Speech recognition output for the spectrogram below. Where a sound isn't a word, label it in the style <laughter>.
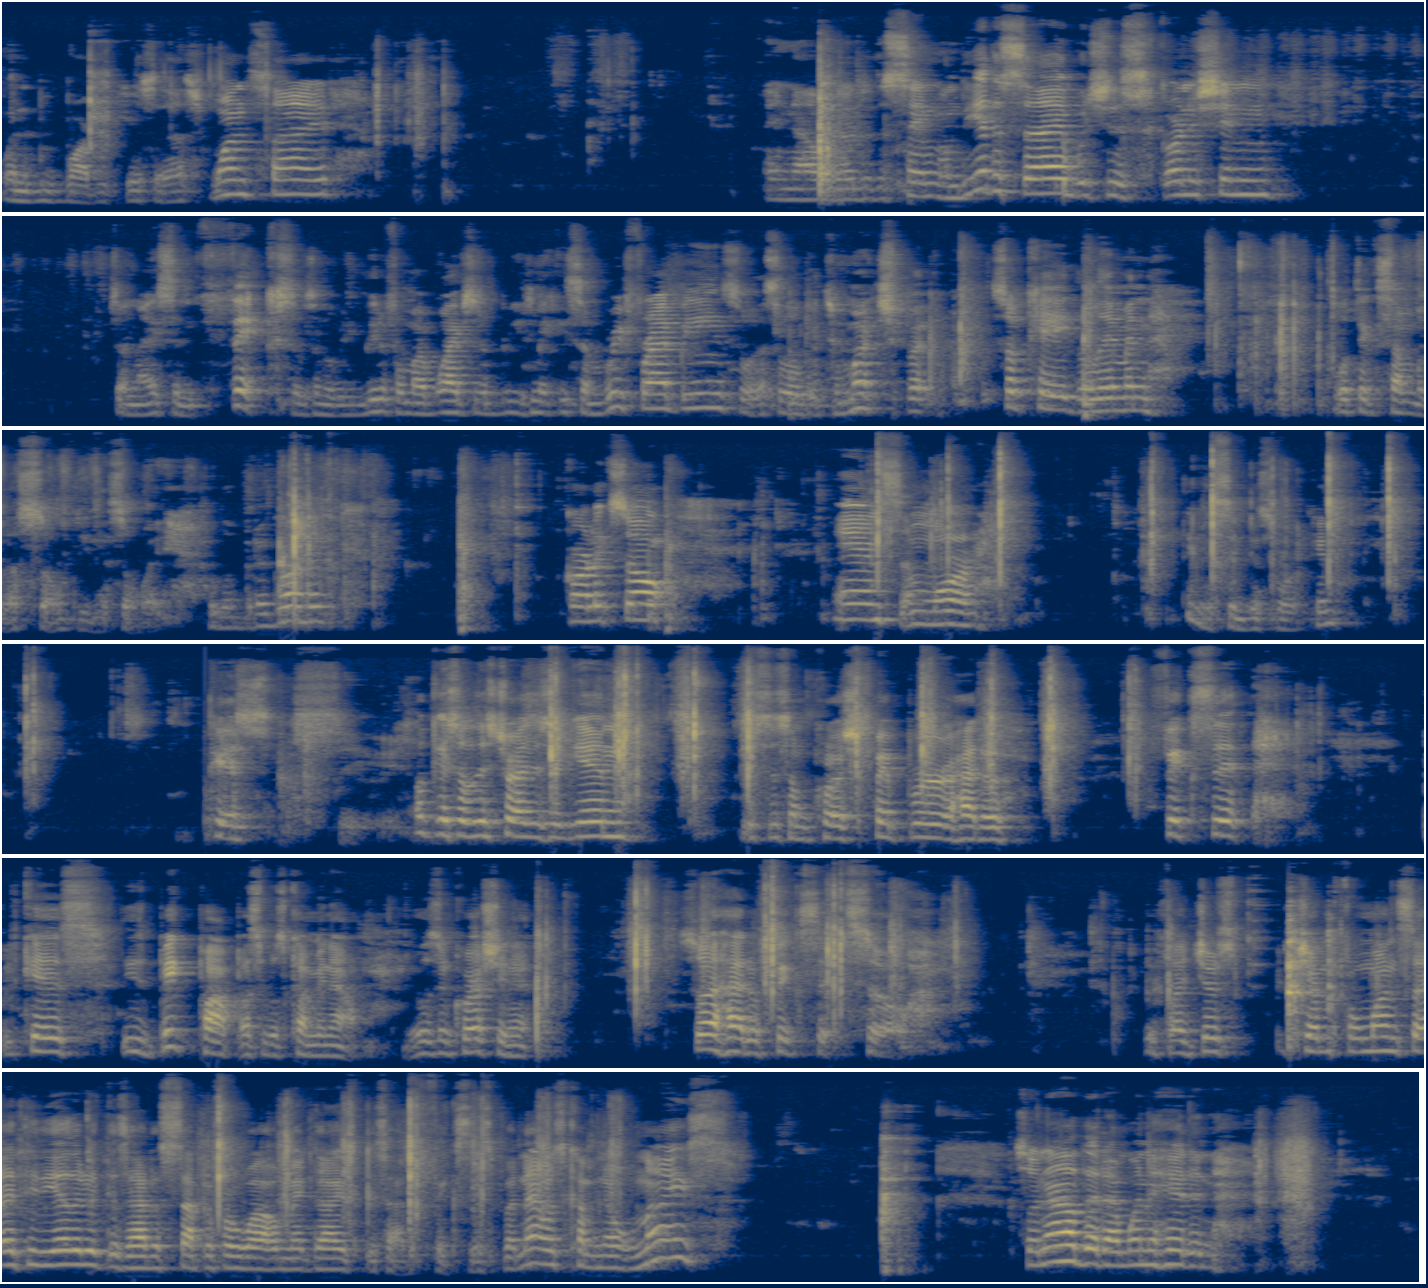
when we barbecue. So that's one side. And now we're gonna do the same on the other side, which is garnishing. So nice and thick, so it's gonna be beautiful. My wife's gonna be making some refried beans, so that's a little bit too much, but it's okay. The lemon will take some of the saltiness away. A little bit of garlic, garlic salt, and some more. I think this thing is working. Okay. Okay, so let's try this again. This is some crushed pepper. I had to fix it because these big papas was coming out. It wasn't crushing it. So I had to fix it. So if I just jump from one side to the other because I had to stop it for a while, man, guys, because I had to fix this. But now it's coming out nice. So now that I went ahead and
